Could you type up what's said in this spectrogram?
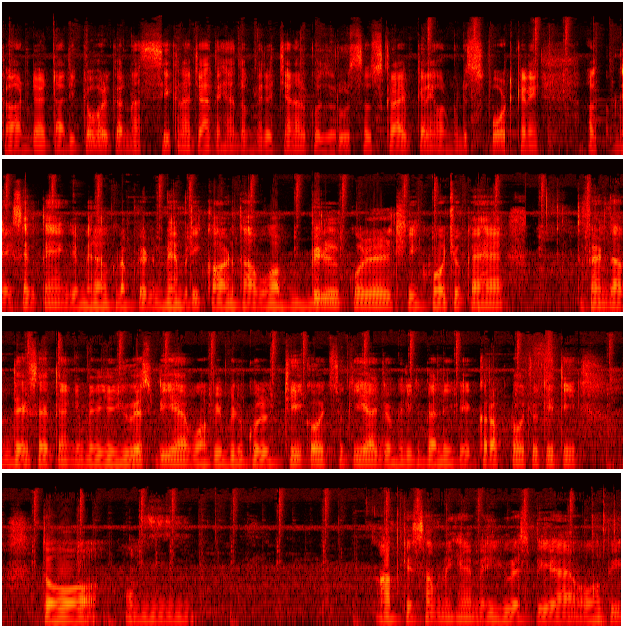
का डाटा रिकवर करना सीखना चाहते हैं तो मेरे चैनल को ज़रूर सब्सक्राइब करें और मुझे सपोर्ट करें। आप देख सकते हैं कि मेरा करप्टेड मेमोरी कार्ड था, वो अब बिल्कुल ठीक हो चुका है। तो फ्रेंड्स आप देख सकते हैं कि मेरी ये यूएसबी है, वो अभी बिल्कुल ठीक हो चुकी है, जो मेरी पहले की करप्ट हो चुकी थी। तो आपके सामने है, मेरी यूएसबी है, वो अभी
